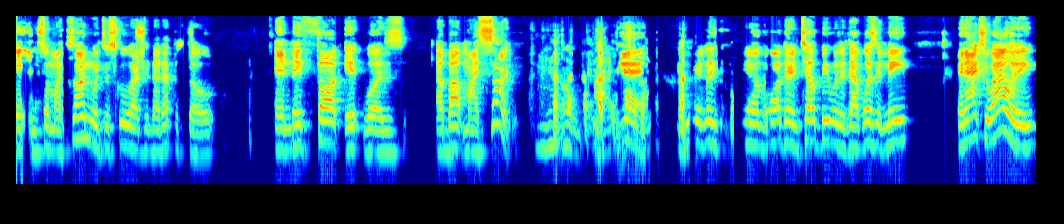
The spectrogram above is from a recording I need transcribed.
And so my son went to school after that episode, and they thought it was about my son. Oh, God. yeah. You know, go out there and tell people that that wasn't me. In actuality,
